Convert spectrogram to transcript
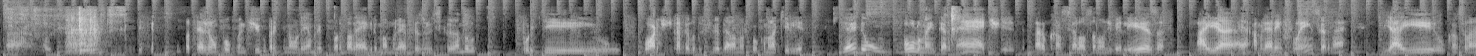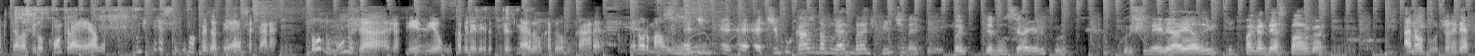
Até já um pouco antigo, para quem não lembra, em Porto Alegre uma mulher fez um escândalo porque o corte de cabelo do filho dela não ficou como ela queria. E aí deu um bolo na internet, tentaram cancelar o salão de beleza, aí a, a mulher é influencer, né? E aí o cancelamento dela virou contra ela. Onde que já se viu uma coisa dessa, cara? Todo mundo já, já teve algum cabeleireiro que fez merda no cabelo do cara. É normal isso. É, ti- é- é- é tipo o caso da mulher do Brad Pitt, né? Que foi denunciar ele por, por chinelhar ela e tem que pagar 10 pau agora. Ah, não, do Johnny Depp.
